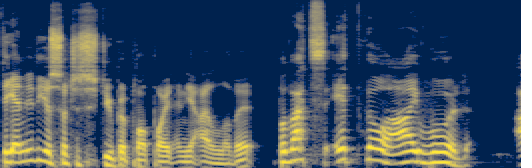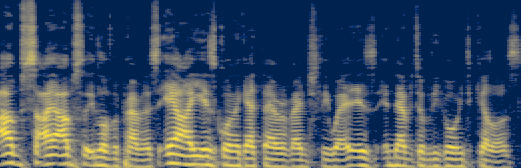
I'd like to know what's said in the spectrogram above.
The entity is such a stupid plot point, and yet I love it. But that's it, though. I would. Abs- I absolutely love the premise. AI is going to get there eventually, where it is inevitably going to kill us.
